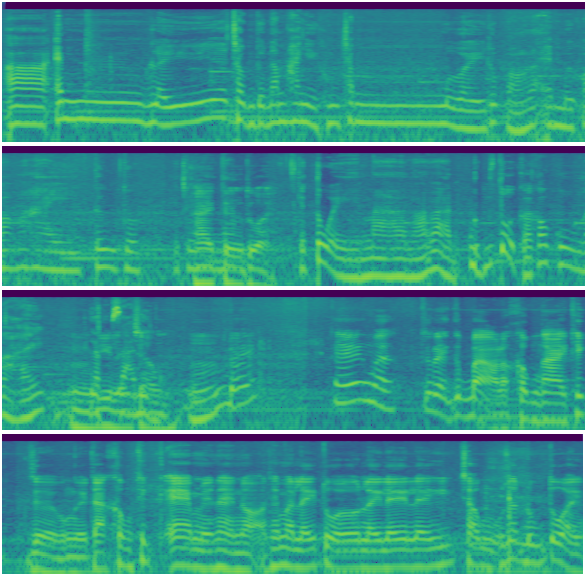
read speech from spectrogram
À, em lấy chồng từ năm 2010 lúc đó là em mới có 24 tuổi Cái tuổi 24 tuổi. cái tuổi mà nói là đúng tuổi của các cô gái ừ, lập đi gia đình. chồng. Ừ, đấy. Thế mà tức là cứ bảo là không ai thích rồi người ta không thích em như này nọ. Thế mà lấy tuổi lấy lấy lấy chồng cũng rất đúng tuổi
